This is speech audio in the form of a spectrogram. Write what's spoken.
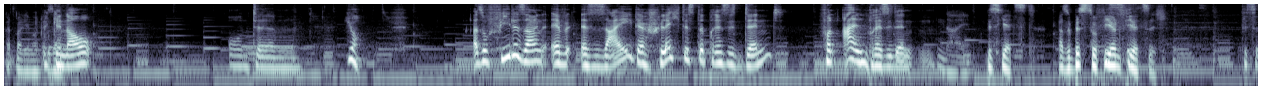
äh, Hat mal jemand gesagt. Genau. Und ähm, ja. Also viele sagen, er, er sei der schlechteste Präsident von allen Präsidenten. Nein, bis jetzt. Also bis zu 44. Bis-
